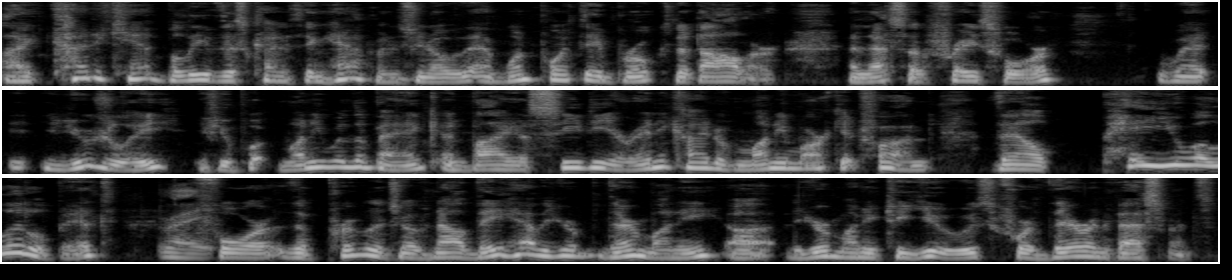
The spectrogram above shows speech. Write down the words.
I kind of can't believe this kind of thing happens. You know, at one point they broke the dollar, and that's a phrase for when usually if you put money with the bank and buy a CD or any kind of money market fund, they'll pay you a little bit right. for the privilege of now they have your their money, uh, your money to use for their investments.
